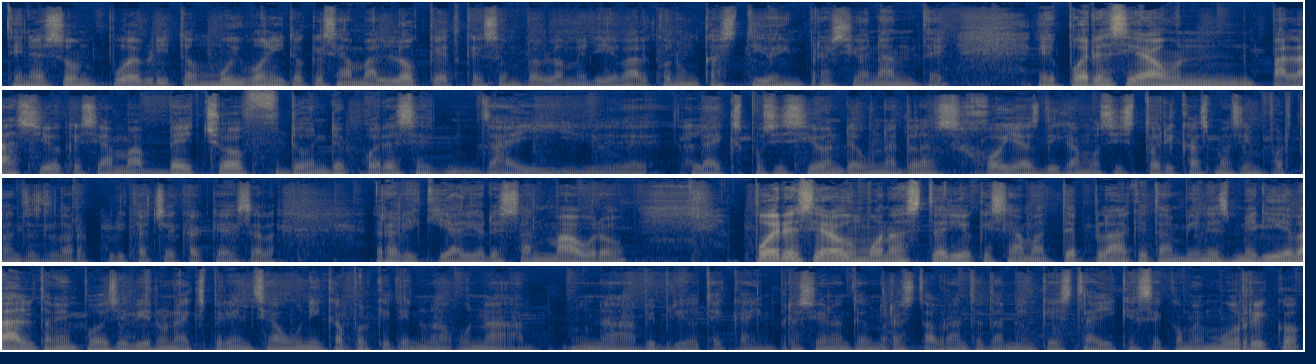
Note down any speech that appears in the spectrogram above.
Tienes un pueblito muy bonito que se llama Loket, que es un pueblo medieval con un castillo impresionante. Eh, puedes ir a un palacio que se llama Bechov, donde puedes, eh, hay eh, la exposición de una de las joyas, digamos, históricas más importantes de la República Checa, que es el reliquiario de San Mauro. Puedes ir a un monasterio que se llama Tepla, que también es medieval, también puedes vivir una experiencia única porque tiene una, una, una, biblioteca impresionante, un restaurante también que está ahí que se come muy rico.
